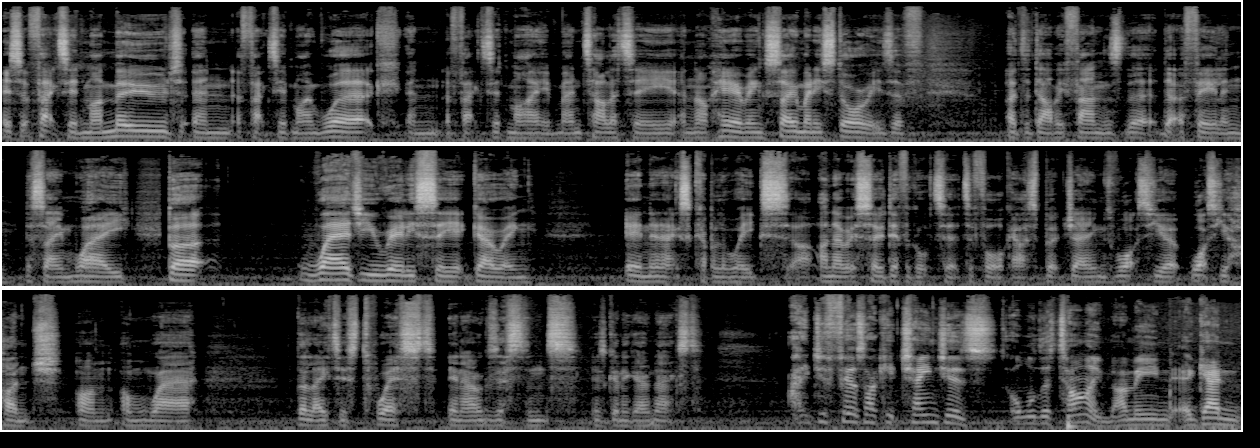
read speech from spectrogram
it's affected my mood and affected my work and affected my mentality. And I'm hearing so many stories of, of the Derby fans that, that are feeling the same way. But where do you really see it going in the next couple of weeks? I know it's so difficult to, to forecast, but James, what's your what's your hunch on, on where the latest twist in our existence is going to go next? it just feels like it changes all the time. I mean, again,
